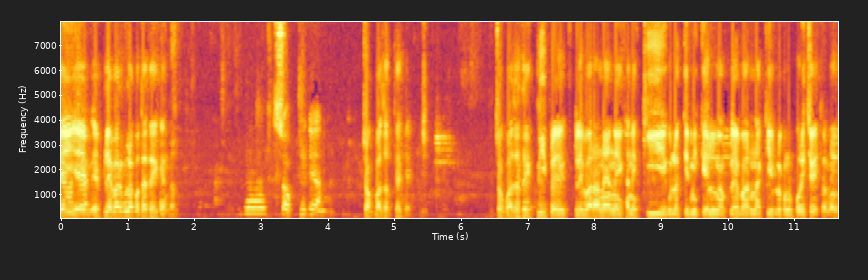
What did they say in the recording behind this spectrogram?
এই এই- এই ফ্লেভারগুলো কোথা থেকে কেনেন সব থেকে আনা। চকবাজার থেকে? চকবাজার থেকে কি ফ্লেভার আনেন? এখানে কি এগুলো কেমিক্যাল না ফ্লেভার না কি? এগুলো কোনো পরিচয় তো নেই?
